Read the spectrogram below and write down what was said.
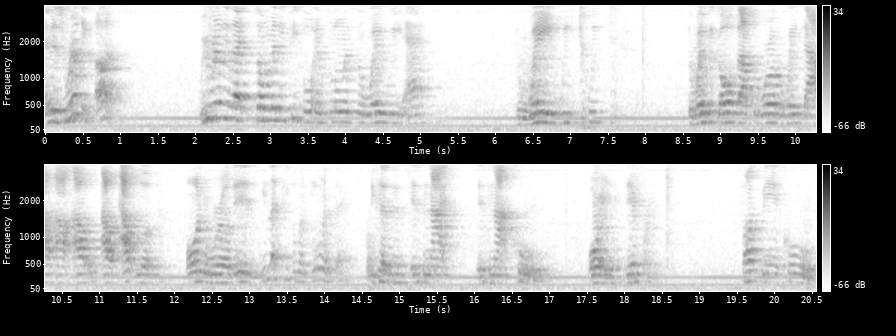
And it's really us. We really let so many people influence the way we act, the way we tweet, the way we go about the world, the way our, our, our, outlook on the world is. We let people influence that because it's, it's not it's not cool or it's different. Fuck being cool.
